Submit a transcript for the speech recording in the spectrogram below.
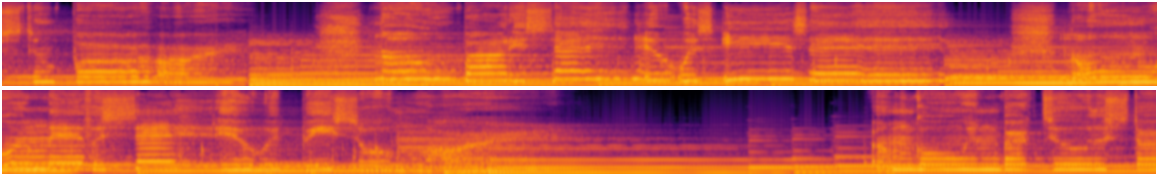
us to part. Nobody said it was easy. No one ever said it would be so hard. I'm going back to the start.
